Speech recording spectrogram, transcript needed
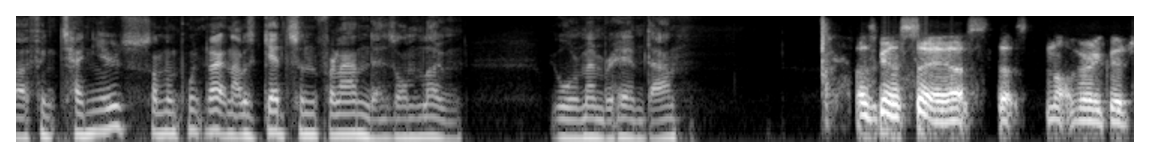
I think ten years. Someone pointed out, and that was Gedson Fernandes on loan. You all remember him, Dan? I was going to say that's that's not a very good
